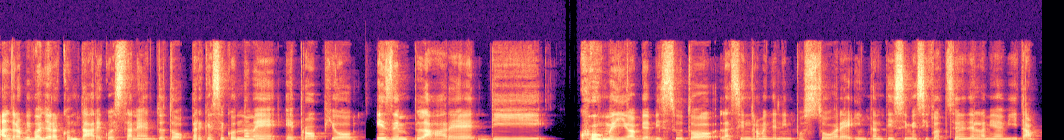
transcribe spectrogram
Allora, vi voglio raccontare questo aneddoto perché secondo me è proprio esemplare di come io abbia vissuto la sindrome dell'impostore in tantissime situazioni della mia vita.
